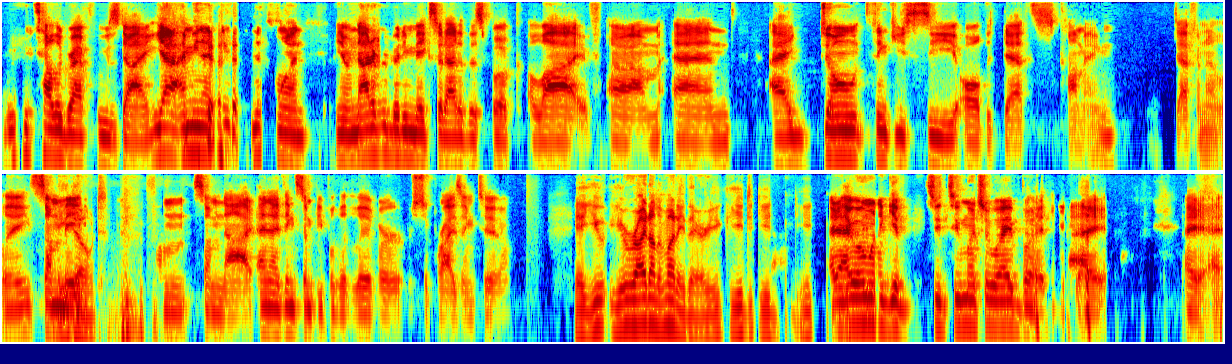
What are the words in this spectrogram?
you telegraph who's dying. Yeah, I mean, I think this one, you know, not everybody makes it out of this book alive. Um, and I don't think you see all the deaths coming. Definitely. Some may, don't. some, some not. And I think some people that live are surprising too yeah, you you're right on the money there. You you you. you I, I don't want to give too too much away, but yeah, I, I, I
